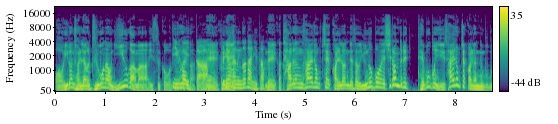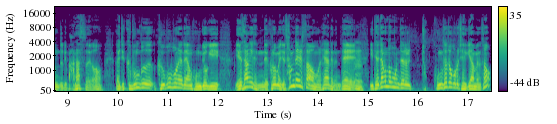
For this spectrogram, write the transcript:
어, 이런 전략을 들고 나온 이유가 아마 있을 거거든요. 이유가 그러니까, 있다. 네, 그냥 하는 건 아니다. 네, 그러니까 다른 사회정책 관련돼서 윤 후보의 실언들이 대부분 이제 사회정책 관련된 부분들이 많았어요. 그러니까 이제 그 부분 그 부분에 대한 공격이 예상이 됐는데 그러면 이제 3대1 싸움을 해야 되는데 음. 이 대장동 문제를 공세적으로 제기하면서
